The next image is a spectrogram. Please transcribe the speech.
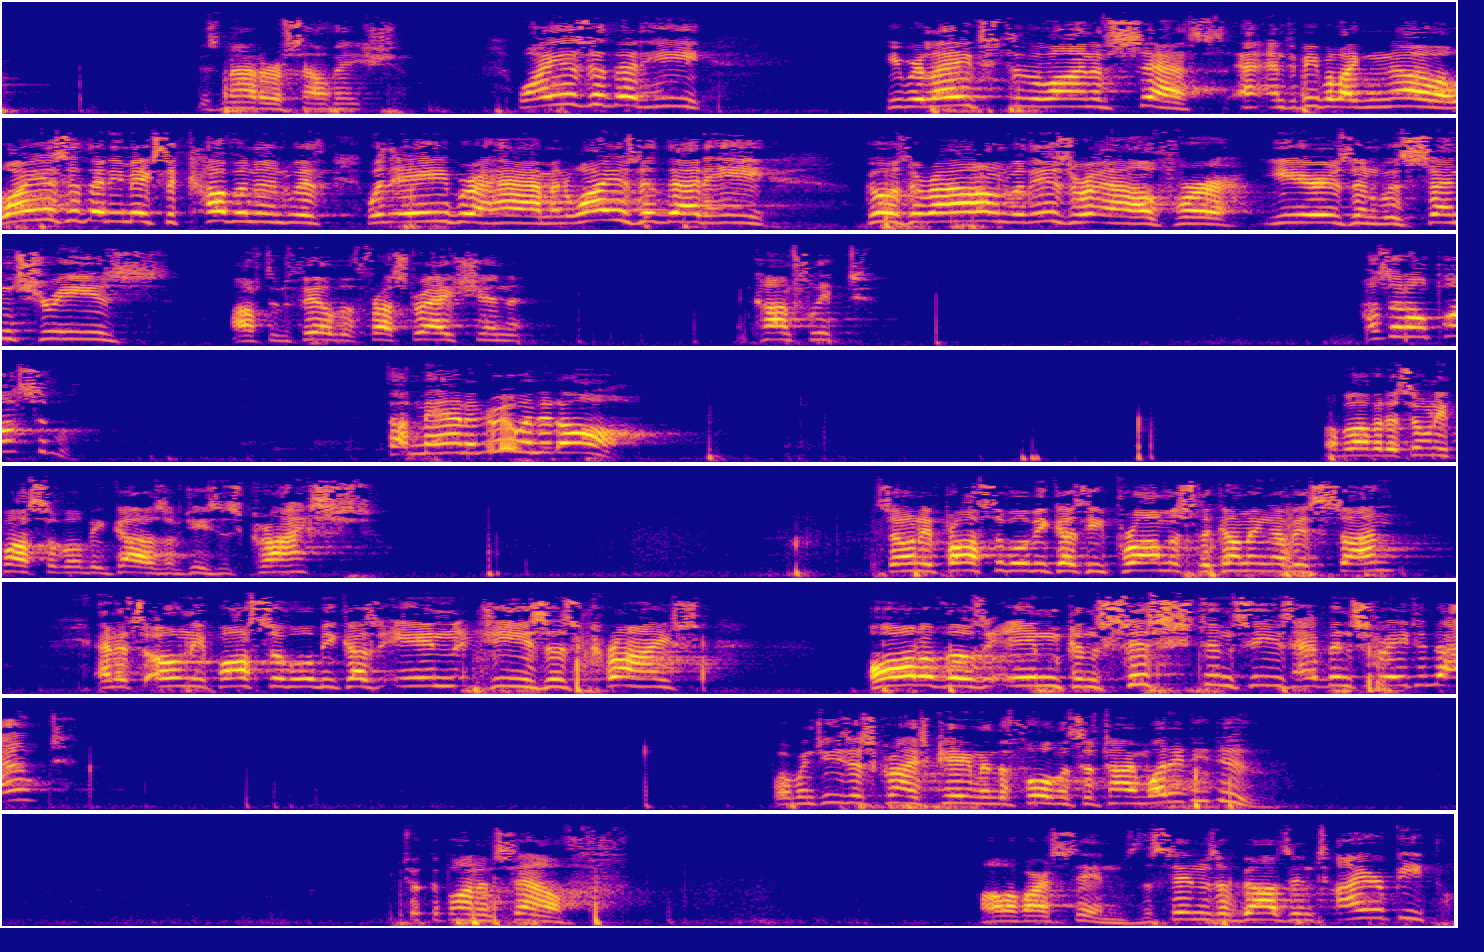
This matter of salvation. Why is it that He he relates to the line of Seth and to people like Noah. Why is it that he makes a covenant with, with Abraham? And why is it that he goes around with Israel for years and with centuries, often filled with frustration and conflict. How's that all possible? Thought man had ruined it all. Well, beloved, it's only possible because of Jesus Christ. It's only possible because He promised the coming of His Son. And it's only possible because in Jesus Christ, all of those inconsistencies have been straightened out. But when Jesus Christ came in the fullness of time, what did he do? He took upon himself all of our sins, the sins of God's entire people.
